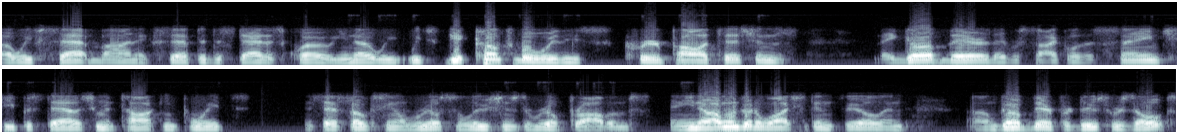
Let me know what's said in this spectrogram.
uh, we've sat by and accepted the status quo. You know, we we get comfortable with these career politicians they go up there, they recycle the same cheap establishment talking points instead of focusing on real solutions to real problems. And you know, I want to go to Washington, Phil, and um, go up there, produce results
